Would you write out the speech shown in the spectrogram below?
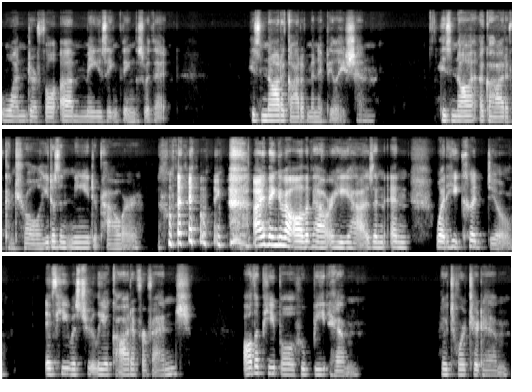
wonderful, amazing things with it. He's not a God of manipulation. He's not a God of control. He doesn't need your power. I think about all the power he has and, and what he could do if he was truly a God of revenge. All the people who beat him, who tortured him,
